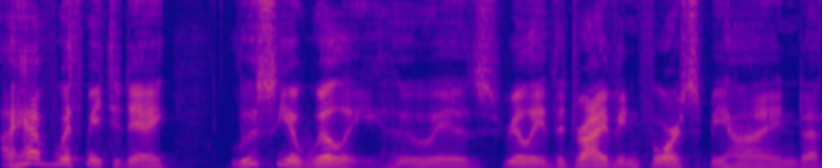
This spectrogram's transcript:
I have with me today Lucia Willie, who is really the driving force behind uh,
